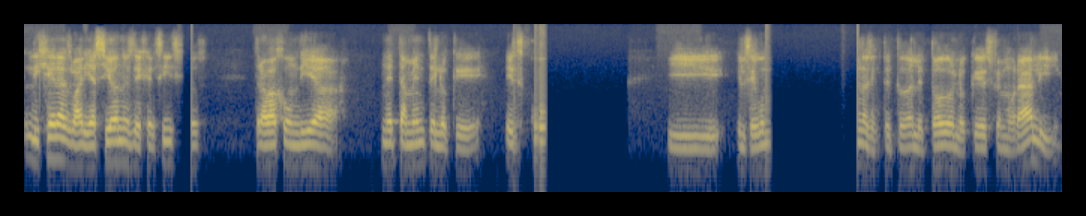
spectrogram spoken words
ligeras variaciones de ejercicios. Trabajo un día netamente lo que es y el segundo intento darle todo lo que es femoral y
